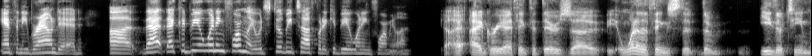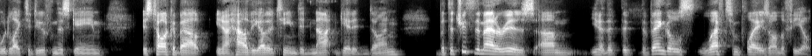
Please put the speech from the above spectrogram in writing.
Anthony Brown did, uh, that that could be a winning formula. It would still be tough, but it could be a winning formula. Yeah, I, I agree. I think that there's uh, one of the things that the either team would like to do from this game is talk about you know how the other team did not get it done. But the truth of the matter is, um, you know, the, the, the Bengals left some plays on the field.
